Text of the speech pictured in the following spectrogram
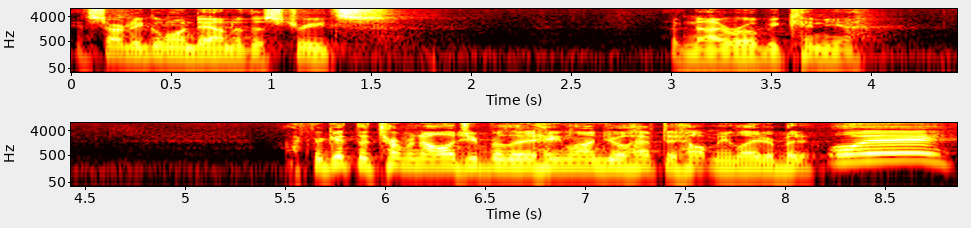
and started going down to the streets of Nairobi, Kenya. I forget the terminology, Brother Hainline, you'll have to help me later, but oi!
